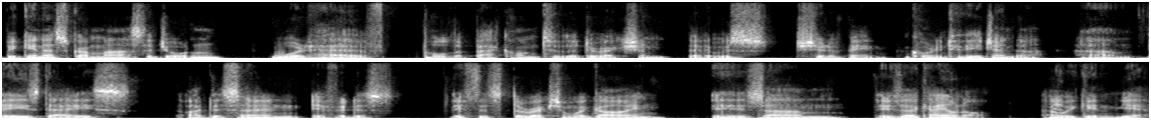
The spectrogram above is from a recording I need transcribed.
beginner Scrum Master Jordan would have pulled it back onto the direction that it was should have been according to the agenda. Um, these days, I discern if it is if this direction we're going is um is okay or not. Are Yep. we getting yeah?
